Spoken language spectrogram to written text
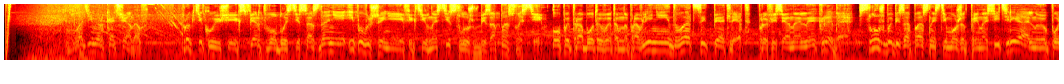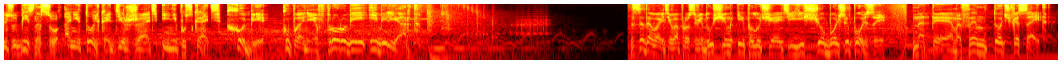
Владимир Качанов. Практикующий эксперт в области создания и повышения эффективности служб безопасности. Опыт работы в этом направлении 25 лет. Профессиональная кредо. Служба безопасности может приносить реальную пользу бизнесу, а не только держать и не пускать. Хобби. Купание в проруби и бильярд. Задавайте вопрос ведущим и получайте еще больше пользы на tmfm.site.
